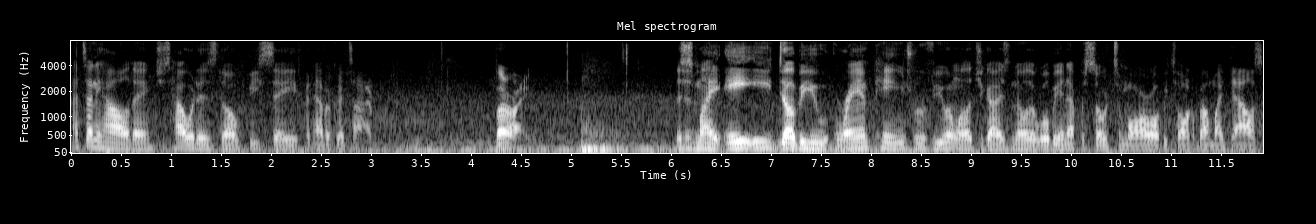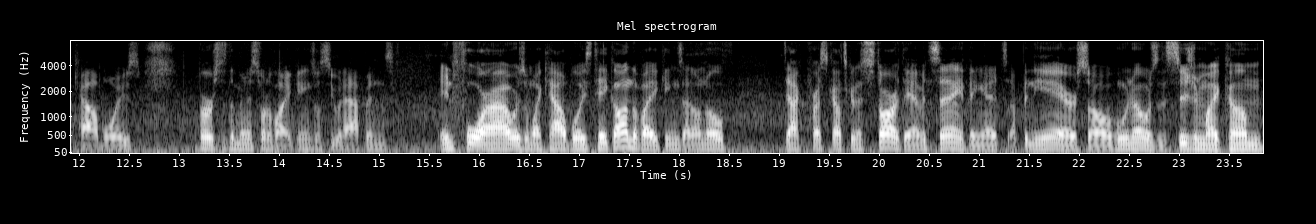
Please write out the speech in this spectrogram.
that's any holiday. Just how it is, though. Be safe and have a good time. But all right. This is my AEW Rampage review. Going to let you guys know there will be an episode tomorrow. I'll be talking about my Dallas Cowboys versus the Minnesota Vikings. We'll see what happens in four hours when my Cowboys take on the Vikings. I don't know if Dak Prescott's going to start. They haven't said anything yet. It's up in the air, so who knows? The decision might come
